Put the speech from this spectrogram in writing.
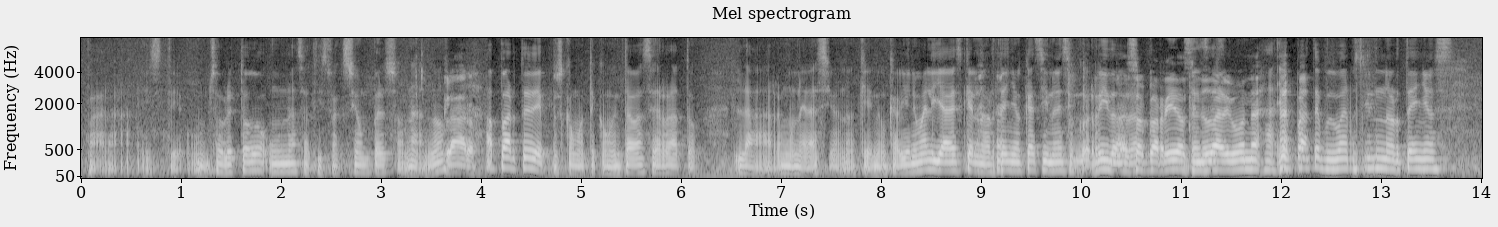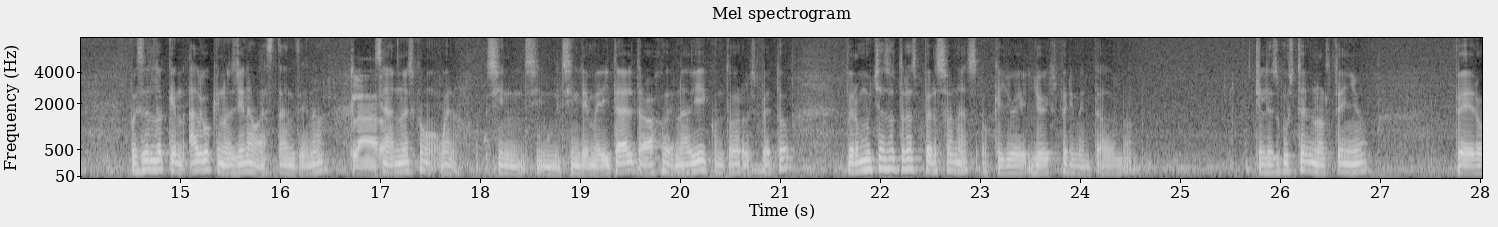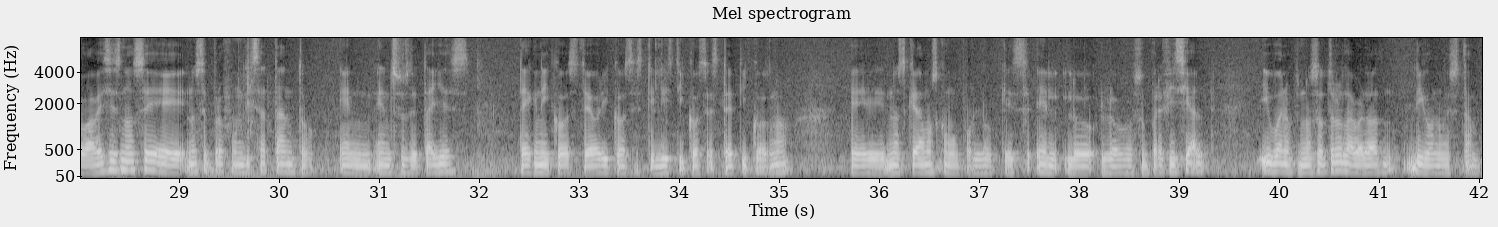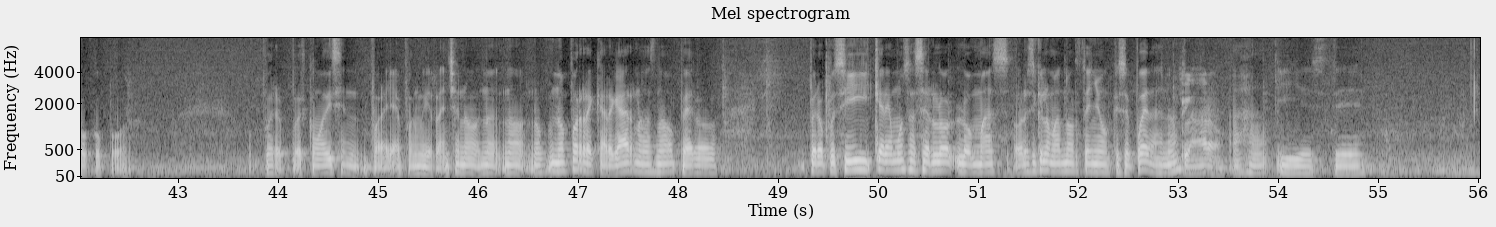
para este, un- sobre todo una satisfacción personal, ¿no? Claro. Aparte de, pues como te comentaba hace rato, la remuneración, ¿no? Que nunca viene mal y ya ves que el norteño casi no es socorrido. No es ¿no? socorrido, sin duda alguna. y aparte, pues bueno, siendo norteños, pues es lo que, algo que nos llena bastante, ¿no? Claro. O sea, no es como, bueno, sin, sin, sin demeritar el trabajo de nadie y con todo respeto, pero muchas otras personas, o que yo he, yo he experimentado, ¿no? Que les gusta el norteño, pero a veces no se, no se profundiza tanto en, en sus detalles técnicos, teóricos, estilísticos, estéticos, ¿no? Eh, nos quedamos como por lo que es el- lo, lo superficial. Y bueno, pues nosotros la verdad, digo, no es tampoco por, por- pues como dicen por allá por mi rancho, no, no, no, no, no por recargarnos, ¿no? Pero, pero pues sí queremos hacerlo lo más, ahora sí que lo más norteño que se pueda, ¿no? Claro. Ajá, y este,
